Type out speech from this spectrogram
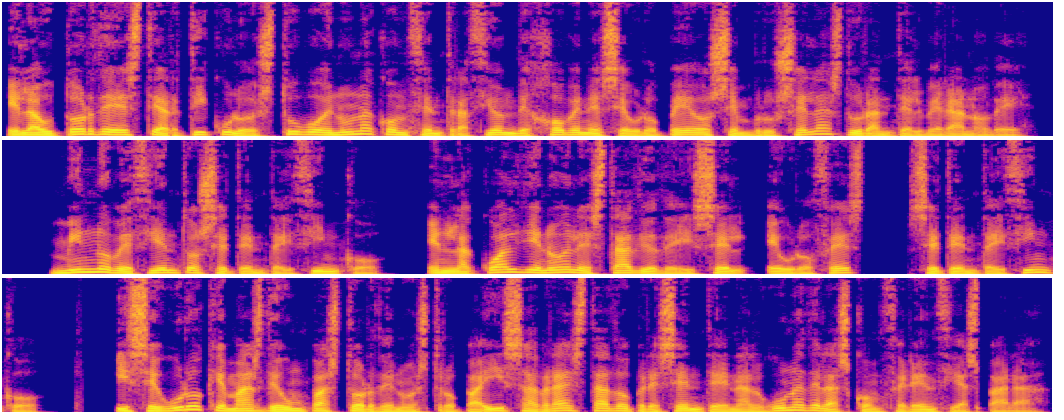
El autor de este artículo estuvo en una concentración de jóvenes europeos en Bruselas durante el verano de 1975, en la cual llenó el estadio de Isel Eurofest 75, y seguro que más de un pastor de nuestro país habrá estado presente en alguna de las conferencias para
